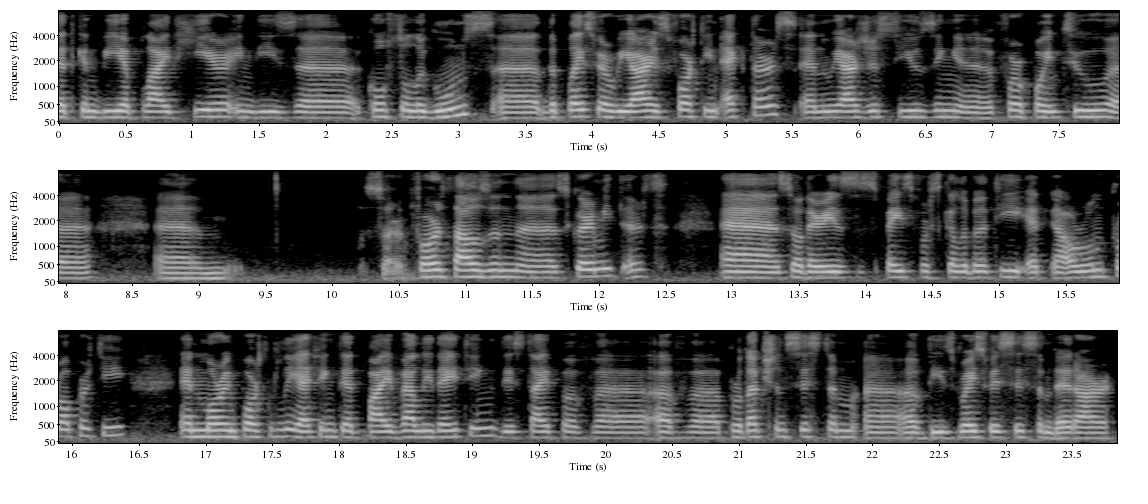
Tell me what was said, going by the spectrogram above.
that can be applied here in these uh, coastal lagoons. Uh, the place where we are is 14 hectares, and we are just using uh, 4.2, uh, um, sorry, 4,000 uh, square meters. So there is space for scalability at our own property, and more importantly, I think that by validating this type of of production system of these raceway system that are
